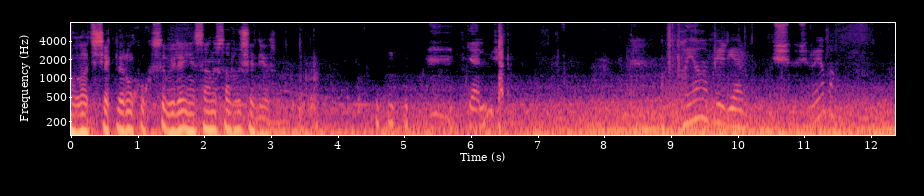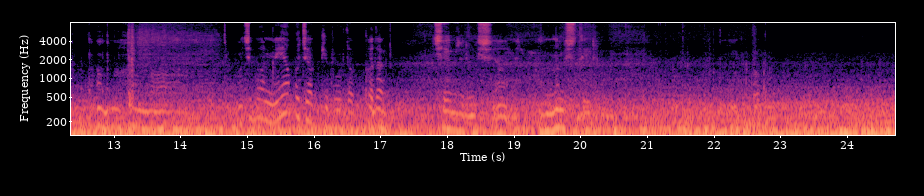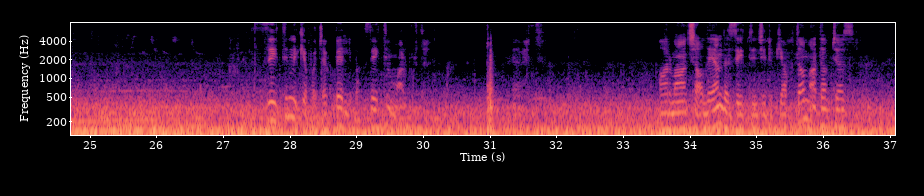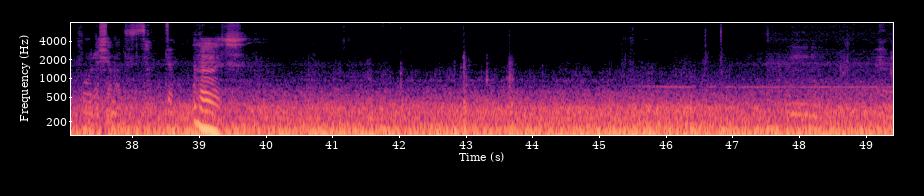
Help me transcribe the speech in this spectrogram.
Valla çiçeklerin kokusu bile insanı sarhoş ediyor. Gelmiş. Bayağı bir yer. Şuraya bak. Allah Allah. Acaba ne yapacak ki burada bu kadar çevrilmiş yani? Anlamış değilim. Zeytinlik yapacak belli bak zeytin var burada. Evet. Harman Armağan Çağlayan da zeytincilik yaptı ama adamcağız uğraşamadı, sattı. Evet.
